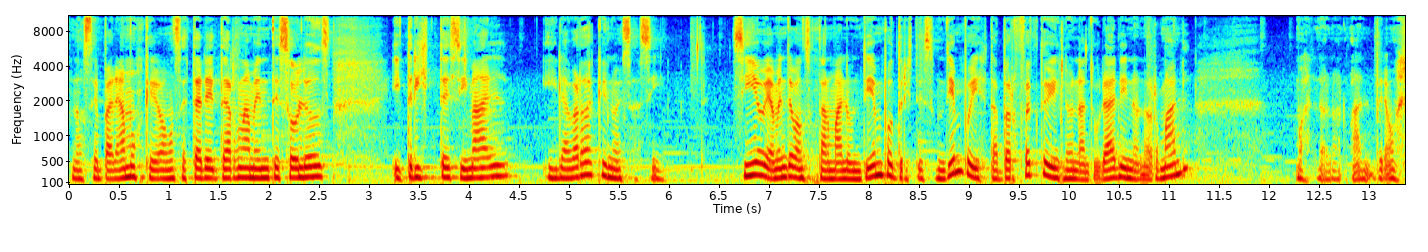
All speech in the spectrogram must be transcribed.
nos separamos que vamos a estar eternamente solos y tristes y mal, y la verdad que no es así. Sí, obviamente vamos a estar mal un tiempo, tristes un tiempo y está perfecto y es lo natural y lo normal. Bueno, lo normal, pero bueno,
